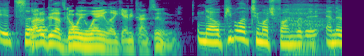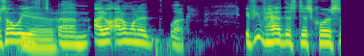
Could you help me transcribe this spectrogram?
it's I uh, don't think that's going away like anytime soon. no. People have too much fun with it, and there's always. Yeah. Um, I don't. I don't want to look. If you've had this discourse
